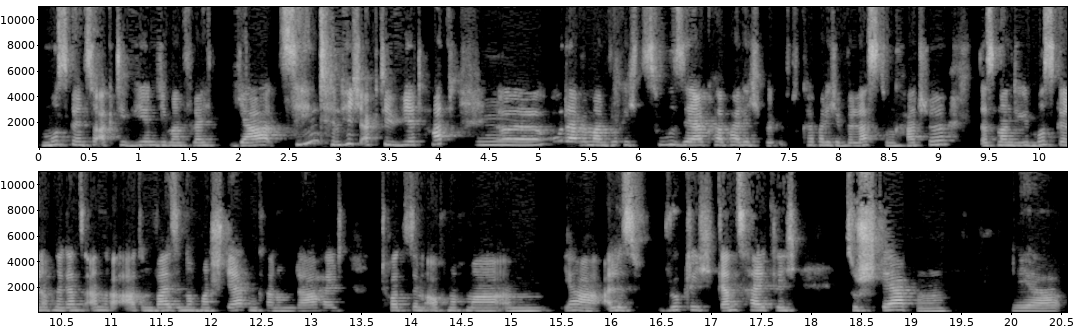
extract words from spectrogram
Muskeln zu aktivieren, die man vielleicht Jahrzehnte nicht aktiviert hat. Mhm. Äh, oder wenn man wirklich zu sehr körperlich, körperliche Belastung hatte, dass man die Muskeln auf eine ganz andere Art und Weise nochmal stärken kann, um da halt trotzdem auch nochmal, ähm, ja, alles wirklich ganzheitlich zu stärken. Ja,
